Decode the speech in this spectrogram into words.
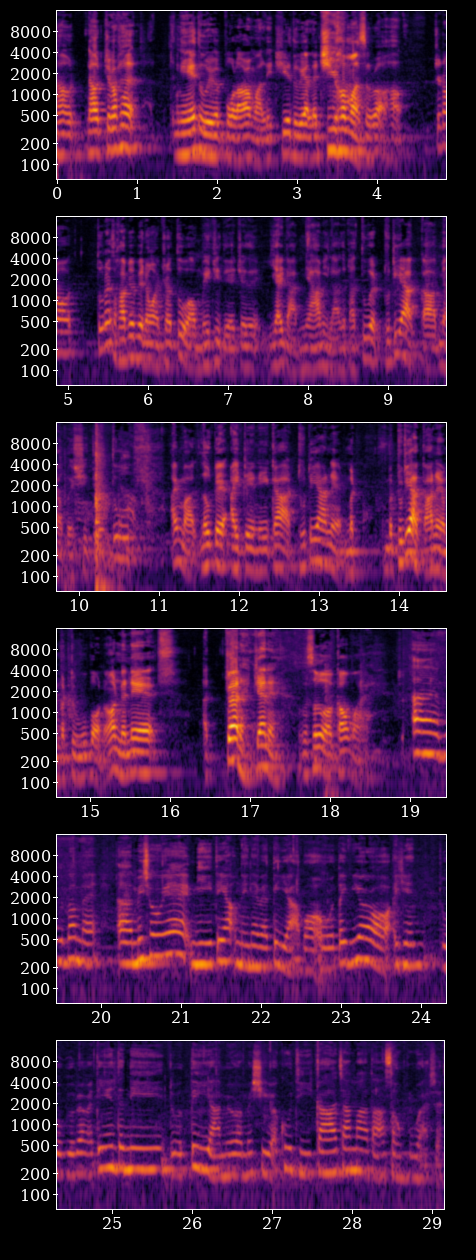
နောက်နောက်ကျွန်တော်ထက်ငယ်သူတွေပေါ်လာတော့မှလေကြီးတဲ့သူတွေကလည်းကြီးသွားမှဆိုတော့ဟုတ်ကျွန်တော်သူနဲ့စကားပြောပြတော့ကျွန်တော်သူ့အောင်မေးကြည့်တယ်ကျဲရိုက်တာများပြီလားဆိုတော့သူ့ရဲ့ဒုတိယကားမြောက်ပဲရှိတယ်သူအဲ့မှာလောက်တဲ့ item တွေကဒုတိယနဲ့မဒုတိယကားနဲ့မတူဘူးပေါ့နော်နည်းနည်းအကျွမ်းတယ်ကျန်းတယ်မစိုးတော့ကောင်းပါတယ် အဲဘယ်မှာအဲမီချိုရဲ့မြေတယောက်အနေနဲ့ပဲသိရပါဘောဟိုတိတ်ပြီးတော့အရင်ဟိုပြောပြမယ်တရင်တနည်းဟိုသိရမျိုးတော့မရှိဘူးအခုဒီကားချမှသာအဆုံးဘူးပါရှင့်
